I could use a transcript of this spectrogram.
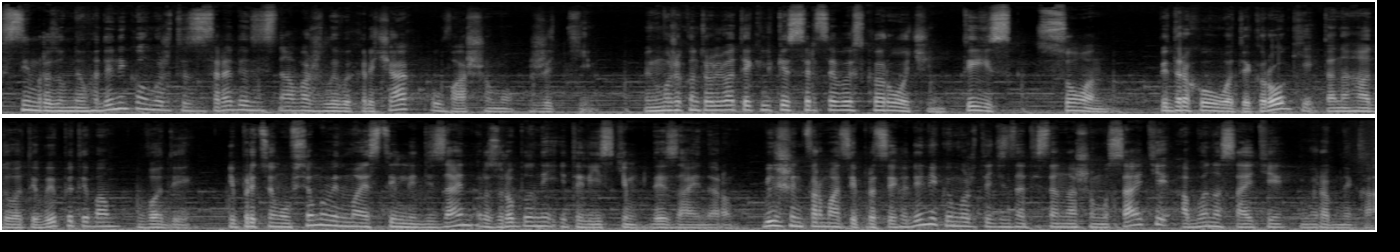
З цим розумним годинником ви можете зосередитись на важливих речах у вашому житті. Він може контролювати кількість серцевих скорочень, тиск, сон, підраховувати кроки та нагадувати випити вам води. І при цьому всьому він має стильний дизайн, розроблений італійським дизайнером. Більше інформації про цей годинник ви можете дізнатися на нашому сайті або на сайті виробника.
